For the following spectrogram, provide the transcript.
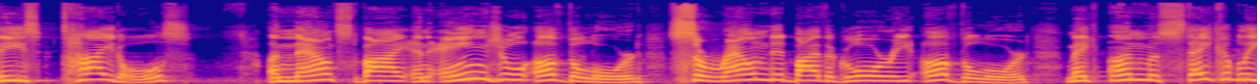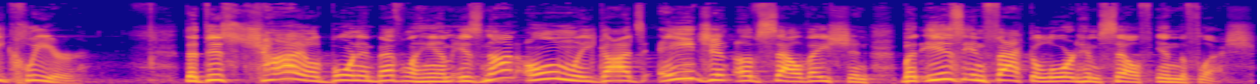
these titles, announced by an angel of the Lord, surrounded by the glory of the Lord, make unmistakably clear that this child born in Bethlehem is not only God's agent of salvation, but is in fact the Lord Himself in the flesh.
